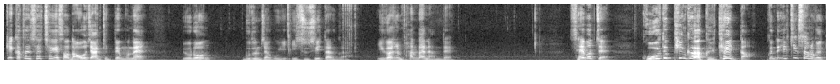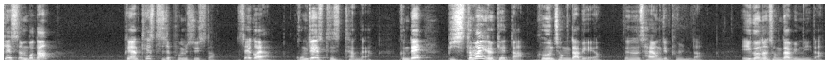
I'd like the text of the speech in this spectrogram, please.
깨끗하게 세척해서 나오지 않기 때문에 요런 묻은 자국이 있을 수 있다는 거야. 이거 좀 판단이 안돼 세 번째 골드 핑크가 긁혀있다. 근데 일직선으로 긁혀있으면 뭐다? 그냥 테스트 제품일 수 있어. 새 거야. 공장에서 테스트한 거야. 근데 비스듬하게 했다. 그건 정답이에요. 그는 사용 제품입니다. 이거는 정답입니다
